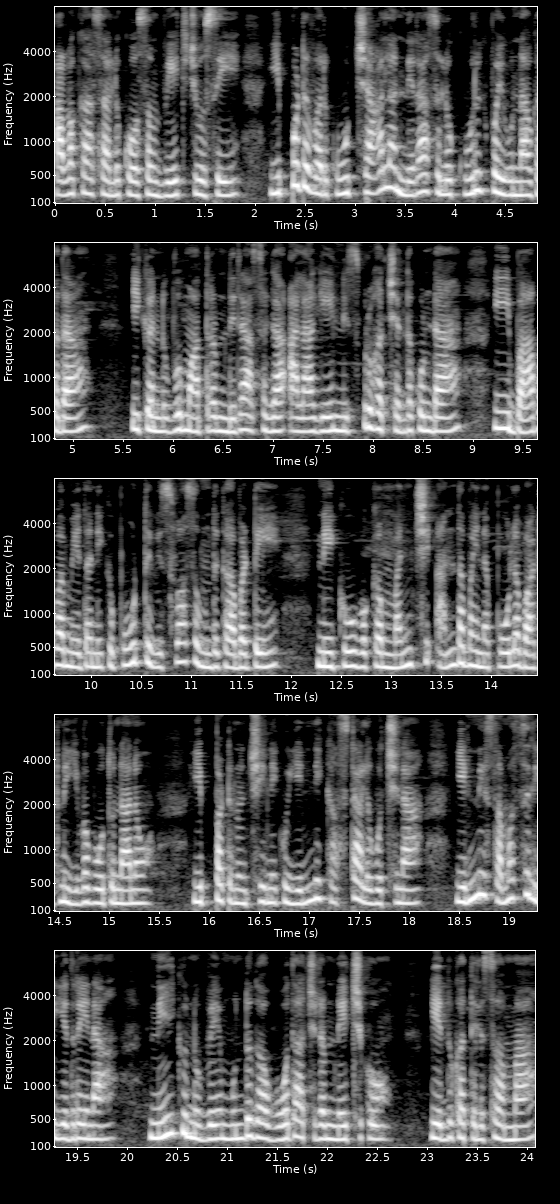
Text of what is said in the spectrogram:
అవకాశాల కోసం వేచి చూసి ఇప్పటి వరకు చాలా నిరాశలో కూరుకుపోయి ఉన్నావు కదా. ఇక నువ్వు మాత్రం నిరాశగా అలాగే నిస్పృహ చెందకుండా ఈ బాబా మీద నీకు పూర్తి విశ్వాసం ఉంది కాబట్టి నీకు ఒక మంచి అందమైన పూలబాటని ఇవ్వబోతున్నాను. ఇప్పటి నుంచి నీకు ఎన్ని కష్టాలు వచ్చినా ఎన్ని సమస్యలు ఎదురైనా నీకు నువ్వే ముందుగా ఓదార్చడం నేర్చుకో. ఎందుక తెలుసు అమ్మా?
